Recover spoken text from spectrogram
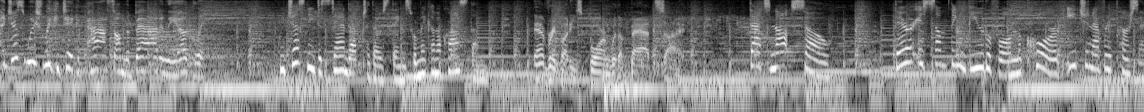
I just wish we could take a pass on the bad and the ugly. We just need to stand up to those things when we come across them. Everybody's born with a bad side. That's not so. There is something beautiful in the core of each and every person.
